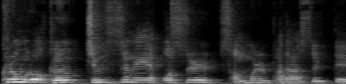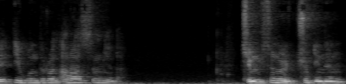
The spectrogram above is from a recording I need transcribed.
그러므로 그 짐승의 옷을 선물 받았을 때 이분들은 알았습니다. 짐승을 죽이는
